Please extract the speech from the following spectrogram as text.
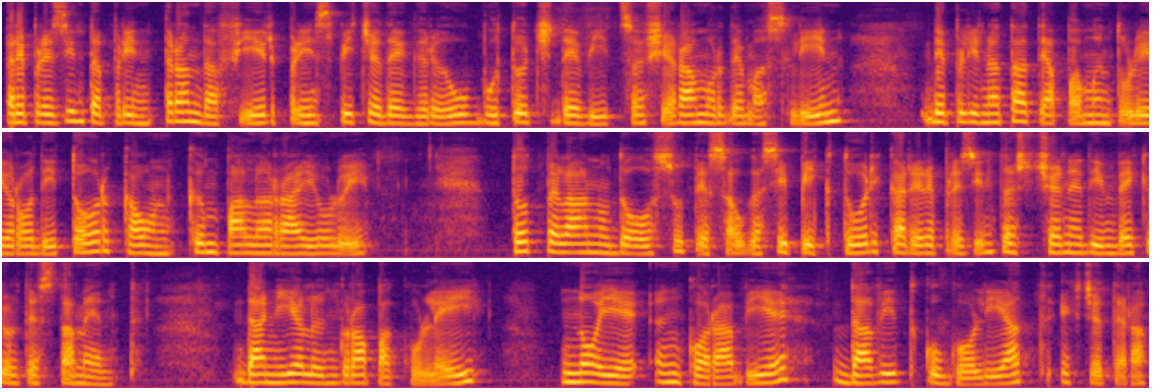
reprezintă prin trandafiri, prin spice de grâu, butuci de viță și ramuri de măslin, de plinătatea pământului roditor ca un câmp al raiului. Tot pe la anul 200 s-au găsit picturi care reprezintă scene din Vechiul Testament. Daniel în groapa cu lei, Noe în corabie, David cu Goliat, etc.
